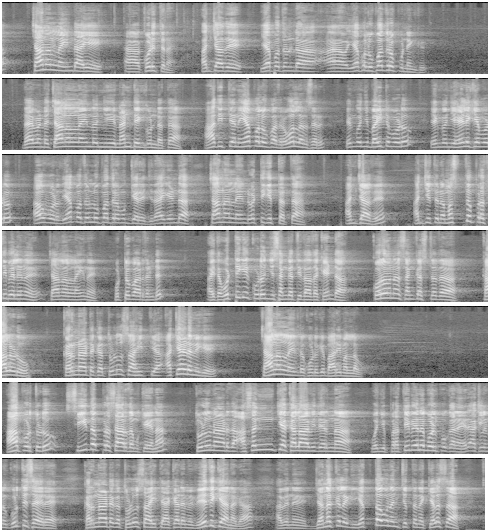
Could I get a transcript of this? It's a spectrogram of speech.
ಚಾನಲ್ ನೈನ್ದ ಆಯೆ ಕೊಡುತ್ತನ. ಅಂಚಾದು ಏಪದುಂಡ ಏಪಲ್ ಉಪದ್ರಪ್ಪುಂಡೆಂಕ್. ದಯವಂಡ ಚಾನಲ್ ನೈನ್ ಒಂಜಿ ನಂಟು ಎಂಕುಂಡತ್ತ ಆದಿತ್ಯನ ಏಪಲ್ ಉಪದ್ರ, ಓಲ್ಲರು ಸರ್, ಹೆಂಗೊಂಜಿ ಬೈಟ್ ಬೋಡು, ಹೆಂಗೊಂಜಿ ಹೇಳಿಕೆ ಬೋಡು ಅವು ಬೋಡು ಏಪತ್ತುಳ್ಳು ಉಪದ್ರ ಮುಗ್ಯರೆಜ್ಜಿ ಹಾಗೆಂಡ ಚಾನಲ್ ನೈನ್ ಒಟ್ಟಿಗಿತ್ತತ್ತ ಅಂಜಾದ ಅಂಚಿತ್ತಿನ ಮಸ್ತ್ ಪ್ರತಿಭೆಲಿನ ಚಾನಲ್ ಲೈನ್ ಹುಟ್ಟುಬಾರ್ದುಂಡು. ಆಯ್ತಾ, ಒಟ್ಟಿಗೆ ಕೊಡೊಂಜಿ ಸಂಗತಿದಾದ ಕೆಂಡ, ಕೊರೋನಾ ಸಂಕಷ್ಟದ ಕಾಲುಡು ಕರ್ನಾಟಕ ತುಳು ಸಾಹಿತ್ಯ ಅಕಾಡೆಮಿಗೆ ಚಾನಲ್ ಲೈನ್ದ ಕೊಡುಗೆ ಭಾರಿ ಮಲ್ಲವು. ಆ ಪೊರ್ತುಡು ಸೀದ ಪ್ರಸಾರದ ಮುಖೇನ ತುಳುನಾಡದ ಅಸಂಖ್ಯ ಕಲಾವಿದರನ್ನ ಒಂಜಿ ಪ್ರತಿಭೆನ ಬೊಳ್ಪು ಕನಾಯರೆ ಅಕ್ಲಿನ ಗುರುತಿಸಾಯರೆ ಕರ್ನಾಟಕ ತುಳು ಸಾಹಿತ್ಯ ಅಕಾಡೆಮಿ ವೇದಿಕೆ ಅನಗ ಅವನ ಜನಕಲಗಿ ಎತ್ತವನಂಚುತ್ತನ ಕೆಲಸ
